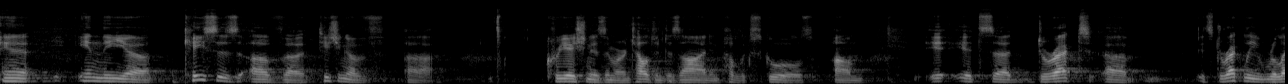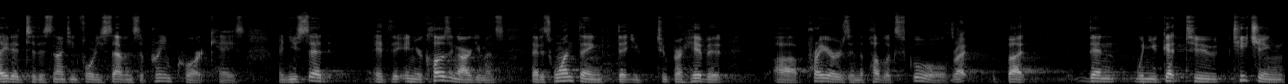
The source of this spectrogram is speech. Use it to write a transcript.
In, in the uh, cases of uh, teaching of uh, creationism or intelligent design in public schools, um, it, it's direct, uh, it's directly related to this 1947 Supreme Court case. And you said the, in your closing arguments that it's one thing that you to prohibit uh, prayers in the public schools. Right. But then when you get to teaching,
